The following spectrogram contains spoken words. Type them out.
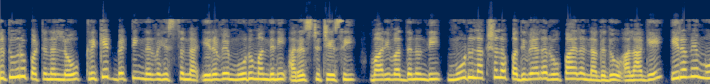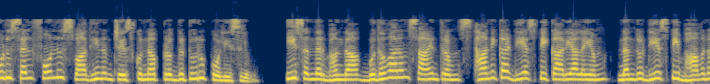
Proddatur పట్టణంలో క్రికెట్ బెట్టింగ్ నిర్వహిస్తున్న ఇరవై మూడు మందిని అరెస్టు చేసి వారి వద్ద నుండి మూడు లక్షల పదివేల రూపాయల నగదు అలాగే ఇరవై మూడు సెల్ ఫోన్లు స్వాధీనం చేసుకున్న ప్రొద్దుటూరు పోలీసులు. ఈ సందర్భంగా బుధవారం సాయంత్రం స్థానిక డీఎస్పీ కార్యాలయం నందు డీఎస్పీ భావన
